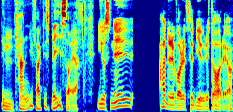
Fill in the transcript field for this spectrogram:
det Mm. kan ju faktiskt bli så, ja. Just nu hade det varit förbjudet att ha det, ja.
